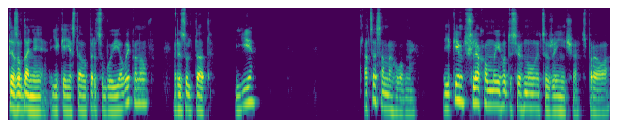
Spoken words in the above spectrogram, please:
те завдання, яке я ставив перед собою, я виконав. Результат є. А це саме головне. Яким шляхом ми його досягнули, це вже інша справа.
